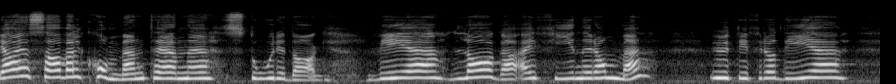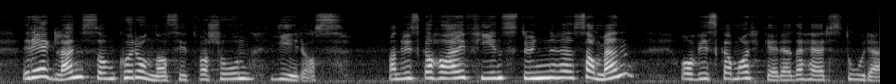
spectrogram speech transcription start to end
Ja, jeg sa velkommen til en eh, stor dag. Vi eh, laga ei fin ramme ut ifra de eh, reglene som koronasituasjonen gir oss. Men vi skal ha ei fin stund sammen, og vi skal markere dette store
